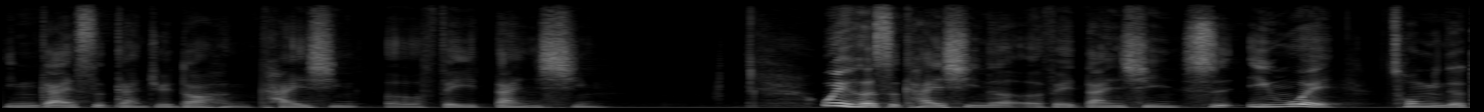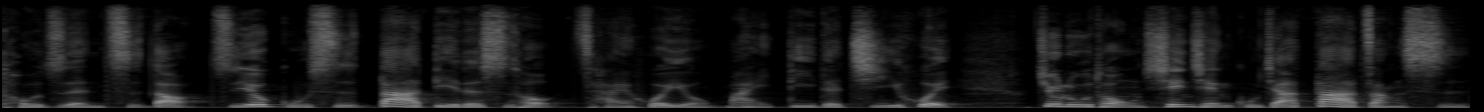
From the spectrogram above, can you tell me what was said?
应该是感觉到很开心，而非担心。”为何是开心呢？而非担心？是因为聪明的投资人知道，只有股市大跌的时候，才会有买低的机会。就如同先前股价大涨时，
